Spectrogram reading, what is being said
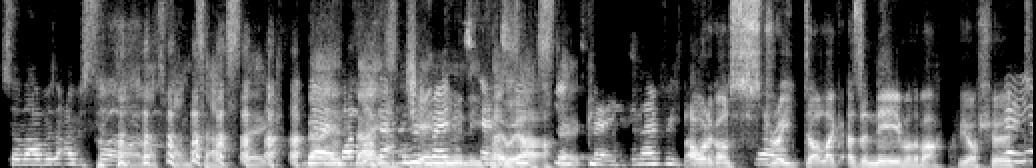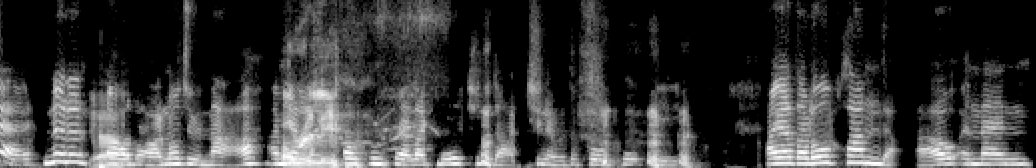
so that was I was so Oh, that's fantastic. That, yeah, that, that that is was genuinely get There we are. fantastic. and everything. I would have gone straight down, like as a name on the back of your shirt. Yeah, yeah. No, no, Yeah. oh no, I'm not doing that. I mean, Oh, really? Like, full group, uh, like merchandise, you know, with the full copy. I had that all planned out, and then,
